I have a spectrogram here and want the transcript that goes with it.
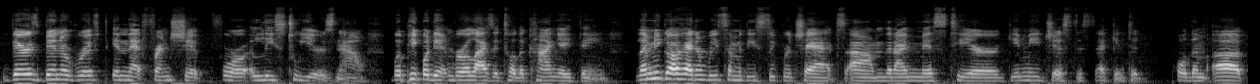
There's been a rift in that friendship for at least two years now, but people didn't realize it till the Kanye thing. Let me go ahead and read some of these super chats um, that I missed here. Give me just a second to pull them up.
